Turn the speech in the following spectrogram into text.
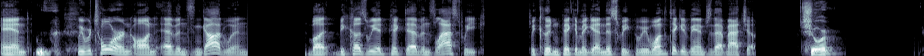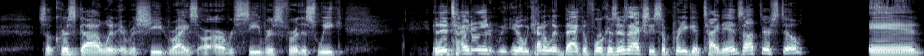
And we were torn on Evans and Godwin, but because we had picked Evans last week, we couldn't pick him again this week, but we wanted to take advantage of that matchup. Sure. So Chris Godwin and Rashee Rice are our receivers for this week. And then tight end, you know, we kind of went back and forth because there's actually some pretty good tight ends out there still. And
